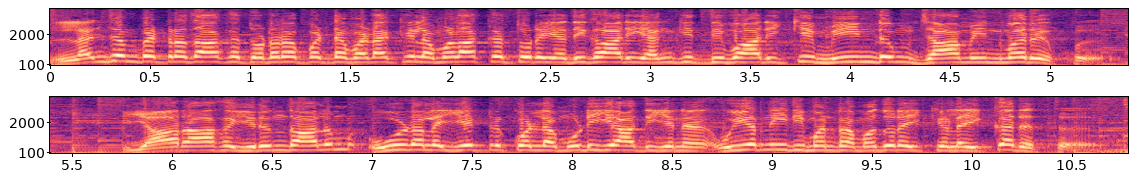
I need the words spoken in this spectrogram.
லஞ்சம் பெற்றதாக தொடரப்பட்ட வழக்கில் அமலாக்கத்துறை அதிகாரி அங்கித் திவாரிக்கு மீண்டும் ஜாமீன் மறுப்பு. யாராக இருந்தாலும் ஊழலை ஏற்றுக்கொள்ள முடியாது என உயர்நீதிமன்ற மதுரை கிளை கருத்து.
